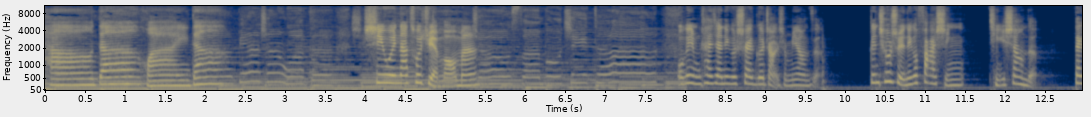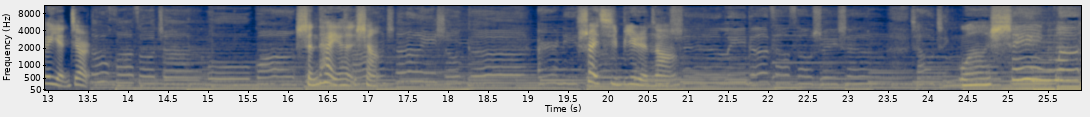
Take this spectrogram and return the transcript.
好的，坏的，是因为那撮卷毛吗？我给你们看一下那个帅哥长什么样子，跟秋水那个发型挺像的，戴个眼镜儿，神态也很像，帅气逼人呐。我醒了，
